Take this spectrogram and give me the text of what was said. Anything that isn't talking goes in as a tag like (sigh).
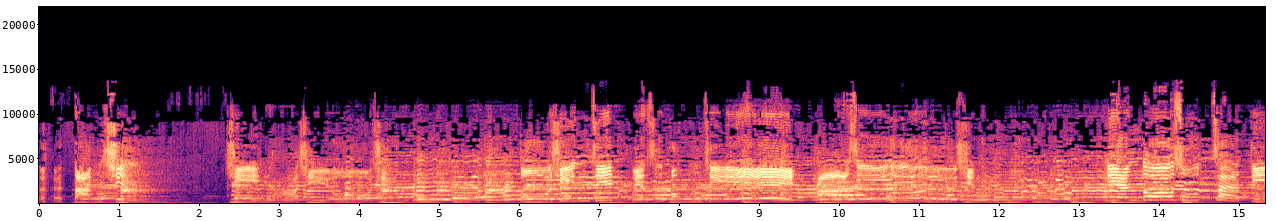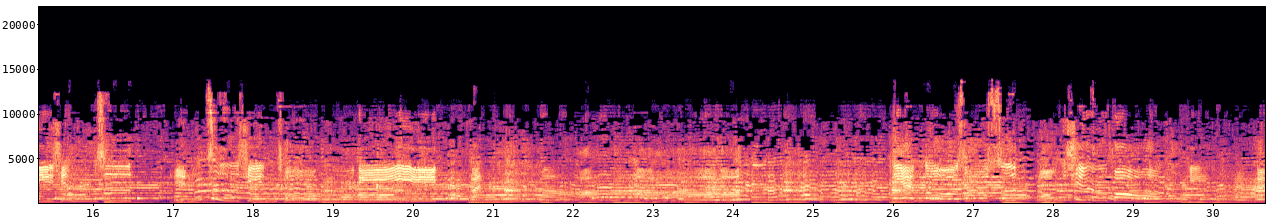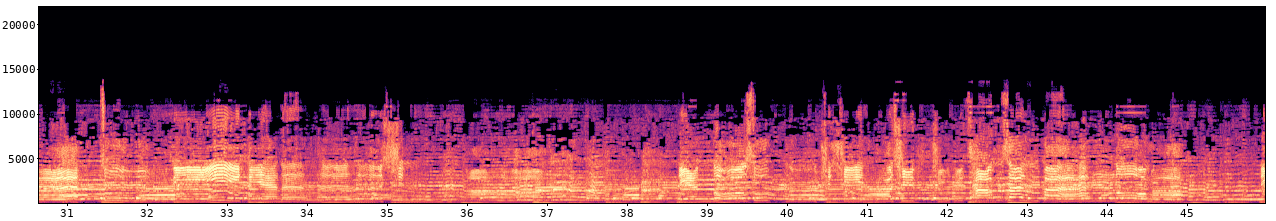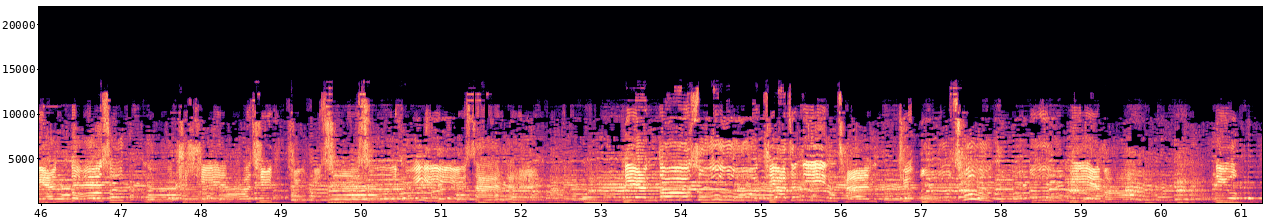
(laughs) 当心下修行，多心这还是空劫，他是心。两多数在地心事，临此心错就会起死回生。年多数家阵凌晨，就无处可灭嘛。六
